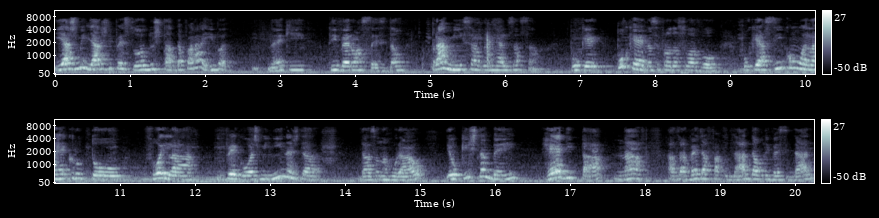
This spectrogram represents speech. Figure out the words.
E as milhares de pessoas no estado da Paraíba, né? Que tiveram acesso. Então, para mim, isso é uma grande realização. Porque, por que você falou da sua avó? Porque assim como ela recrutou foi lá e pegou as meninas da, da zona rural, eu quis também reeditar, na, através da faculdade, da universidade,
